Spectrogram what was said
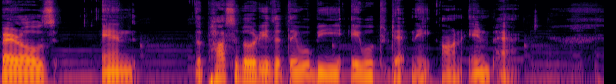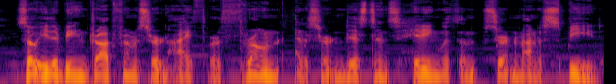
barrels and the possibility that they will be able to detonate on impact. So either being dropped from a certain height or thrown at a certain distance, hitting with a certain amount of speed,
